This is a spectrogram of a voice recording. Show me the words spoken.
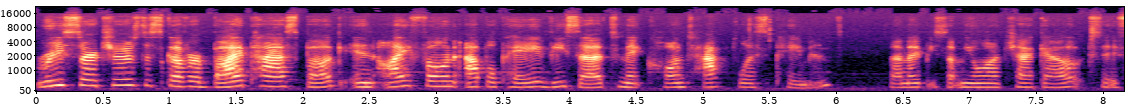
Researchers discover bypass bug in iPhone, Apple Pay, Visa to make contactless payments. That might be something you want to check out if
